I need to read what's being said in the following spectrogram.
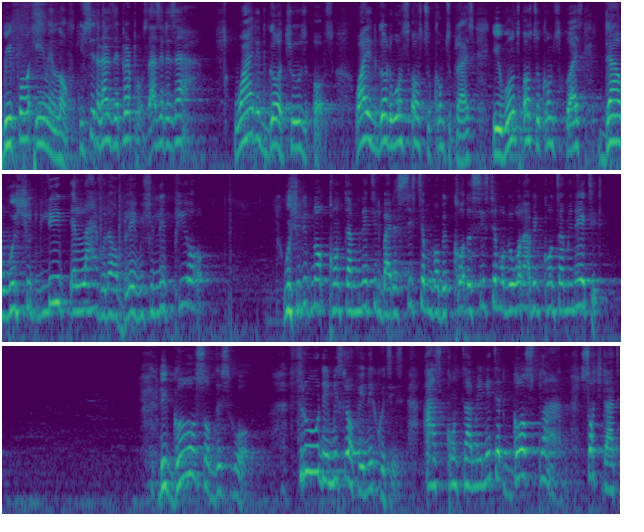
before Him in love. You see that that's the purpose, that's the desire. Why did God choose us? Why did God want us to come to Christ? He wants us to come to Christ that we should live a life without blame. We should live pure. We should live not contaminated by the system of because the system of the world have been contaminated. The gods of this world, through the mystery of iniquities, has contaminated God's plan such that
